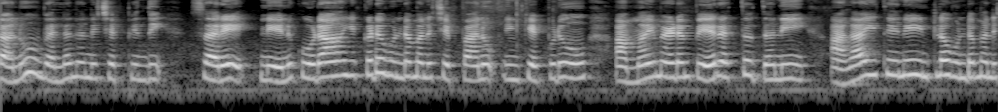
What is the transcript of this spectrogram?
తను వెళ్ళనని చెప్పింది. సరే నేను కూడా ఇక్కడే ఉండమని చెప్పాను. ఇంకెప్పుడు అమ్మాయి మేడం పేరెత్తొద్దని. అలా అయితేనే ఇంట్లో ఉండమని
